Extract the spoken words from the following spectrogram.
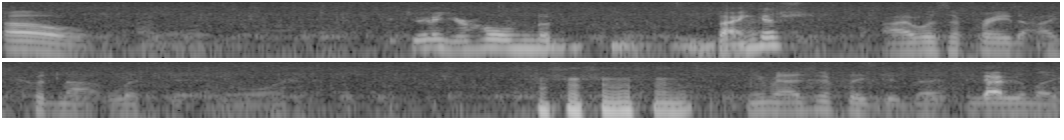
Oh, Yeah, you're holding the bangish. I was afraid I could not lift it anymore. Can you imagine if they did that to That- you? Like,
